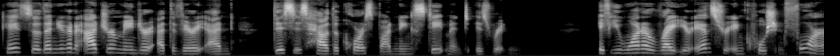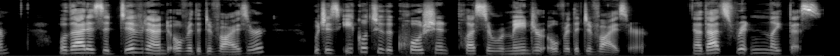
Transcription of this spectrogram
Okay, so then you're going to add your remainder at the very end. This is how the corresponding statement is written. If you want to write your answer in quotient form, well that is the dividend over the divisor, which is equal to the quotient plus the remainder over the divisor. Now that's written like this.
